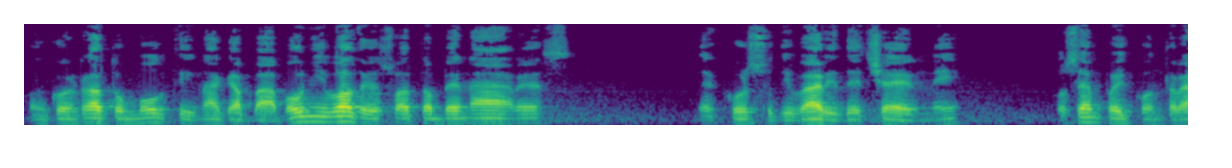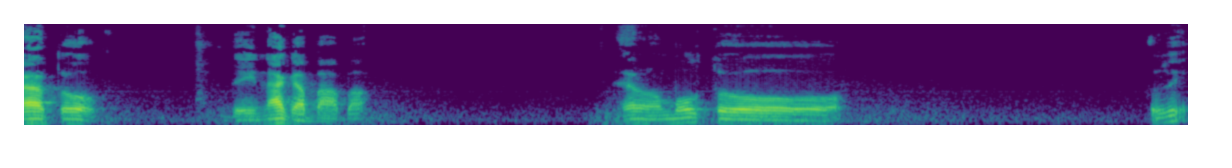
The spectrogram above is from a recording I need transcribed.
ho incontrato molti Nagababa. Ogni volta che sono andato a Benares nel corso di vari decenni, ho sempre incontrato dei Nagababa. Erano molto così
